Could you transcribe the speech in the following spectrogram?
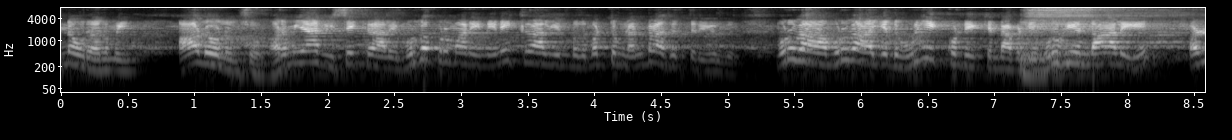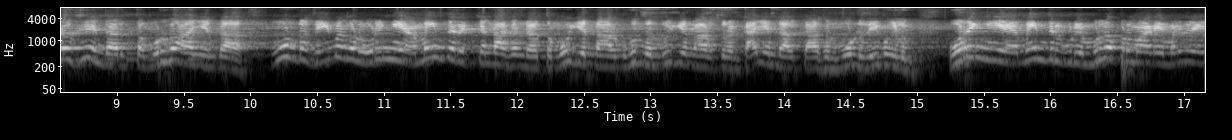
என்ன ஒரு அருமை ஆளோலும் சொல் அருமையாக இசைக்கிறாளே முருகப்பெருமானை நினைக்கிறாள் என்பது மட்டும் நன்றாக தெரிகிறது முருகா முருகா என்று உருகிக் கொண்டிருக்கின்றார்கள் முருகு என்றாலே அழகு என்ற அர்த்தம் முருகா என்றால் மூன்று தெய்வங்கள் ஒருங்கி அமைந்திருக்கின்றார்கள் என்ற அர்த்தம் மூய் என்றால் முகுந்தன் ரூய் என்றால் சுரன் காய் என்றால் காக மூன்று தெய்வங்களும் ஒருங்கி அமைந்திருக்கூடிய முருகப்பெருமானை மனதிலே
